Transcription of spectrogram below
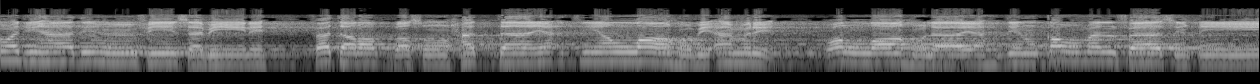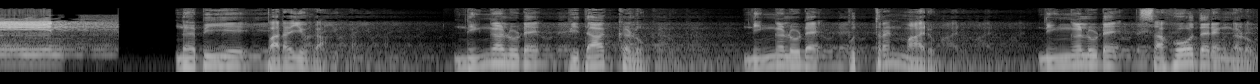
وجهاد في سبيله فتربصوا حتى يأتي الله بأمره والله لا يهدي القوم الفاسقين നബിയെ പറയുക നിങ്ങളുടെ പിതാക്കളും നിങ്ങളുടെ പുത്രന്മാരും നിങ്ങളുടെ സഹോദരങ്ങളും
